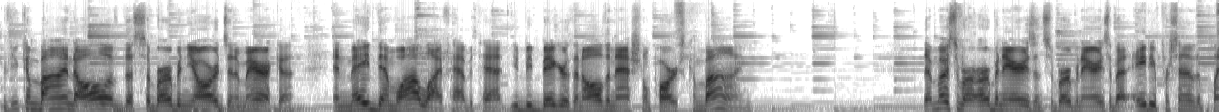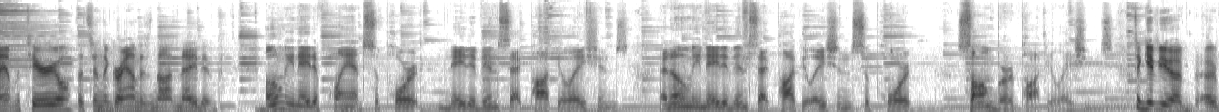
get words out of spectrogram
If you combined all of the suburban yards in America and made them wildlife habitat, you'd be bigger than all the national parks combined. That most of our urban areas and suburban areas, about 80% of the plant material that's in the ground is not native. Only native plants support native insect populations, and only native insect populations support songbird populations. To give you a, a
